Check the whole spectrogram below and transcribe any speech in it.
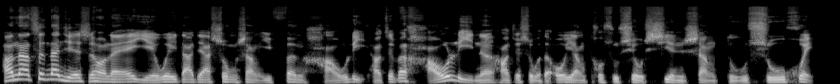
好，那圣诞节的时候呢，哎，也为大家送上一份好礼。好，这份好礼呢，好，就是我的欧阳脱书秀线上读书会，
